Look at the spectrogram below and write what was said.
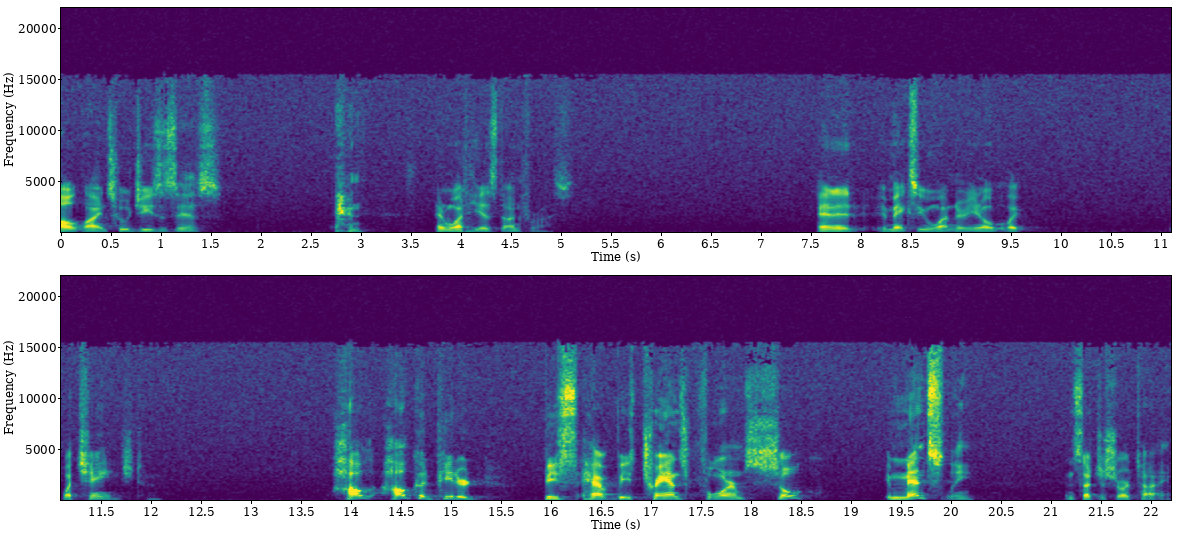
outlines who Jesus is and, and what he has done for us. And it, it makes you wonder, you know, like, what changed? How, how could Peter be, have, be transformed so immensely in such a short time?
